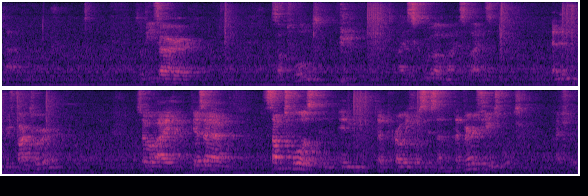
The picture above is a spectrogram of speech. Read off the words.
Uh, so these are some tools. I screw up my slides. And then refactor. So I there's a some tools in, in the Perl ecosystem, but very few tools actually.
